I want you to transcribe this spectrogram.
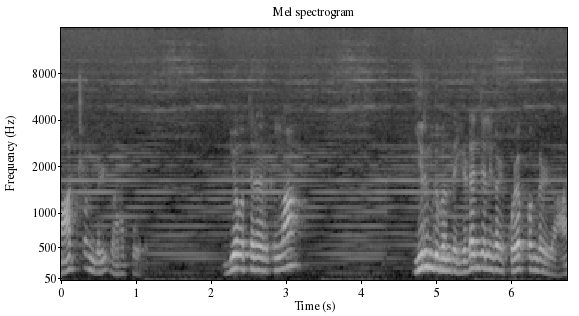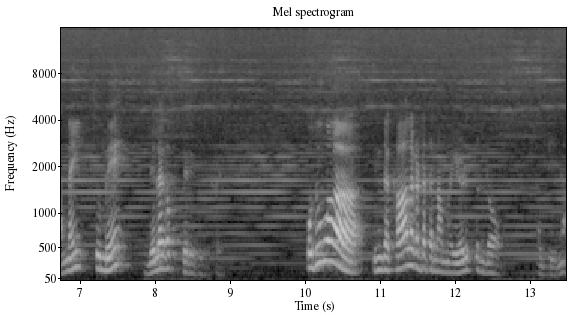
மாற்றங்கள் வரப்போகுது. உத்தியோகத்தினருக்கெல்லாம் இருந்து வந்த இடைஞ்சல்கள் குழப்பங்கள் அனைத்துமே விலகப் பெறுவீர்கள் பொதுவாக இந்த காலகட்டத்தை நம்ம எழுத்துட்டோம் அப்படின்னா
